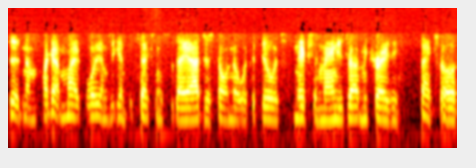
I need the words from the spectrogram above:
sitting him. I got Mike Williams against the Texans today. I just don't know what to do with Mixon, man. He's driving me crazy. Thanks, fellas.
